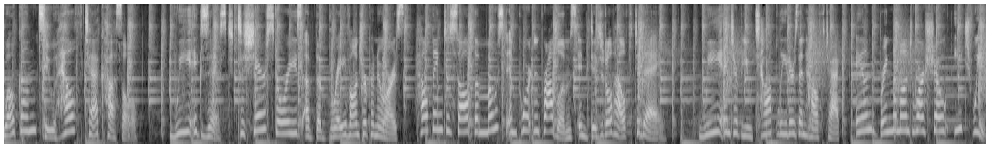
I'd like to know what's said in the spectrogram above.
Welcome to Health Tech Hustle. We exist to share stories of the brave entrepreneurs helping to solve the most important problems in digital health today. We interview top leaders in health tech and bring them onto our show each week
